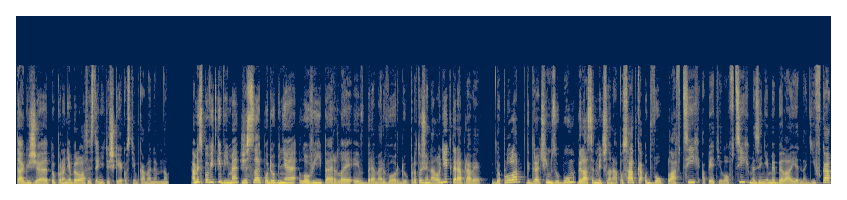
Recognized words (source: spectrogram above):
takže to pro ně bylo asi stejně těžké jako s tím kamenem, no. A my z povídky víme, že se podobně loví perly i v Bremerwordu, protože na lodi, která právě doplula k dračím zubům, byla sedmičlená posádka o dvou plavcích a pěti lovcích, mezi nimi byla jedna dívka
